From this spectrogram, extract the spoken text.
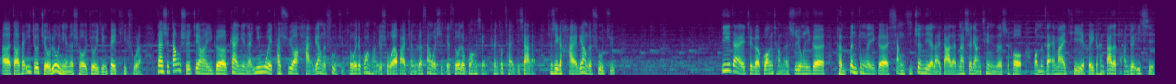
呃早在一九九六年的时候就已经被提出了。但是当时这样一个概念呢，因为它需要海量的数据，所谓的光场就是我要把整个三维世界所有的光线全都采集下来，这是一个海量的数据。第一代这个光场呢，是用一个很笨重的一个相机阵列来搭的。那是两千年的时候，我们在 MIT 和一个很大的团队一起，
